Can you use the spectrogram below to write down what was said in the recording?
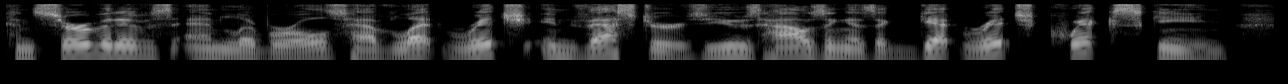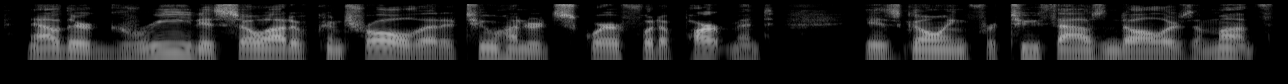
Conservatives and liberals have let rich investors use housing as a get rich quick scheme. Now their greed is so out of control that a 200 square foot apartment is going for $2,000 a month.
